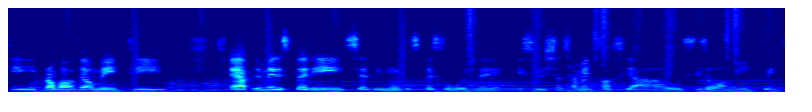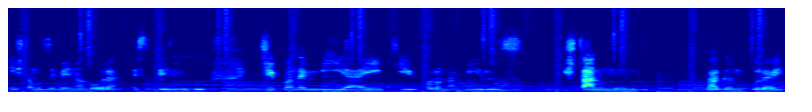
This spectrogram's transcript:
que provavelmente é a primeira experiência de muitas pessoas, né? Esse distanciamento social, esse isolamento em que estamos vivendo agora, nesse período de pandemia em que o coronavírus está no mundo, vagando por aí.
